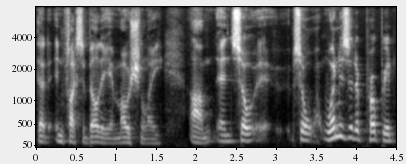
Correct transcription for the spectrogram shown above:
that inflexibility emotionally, um, and so so when is it appropriate?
